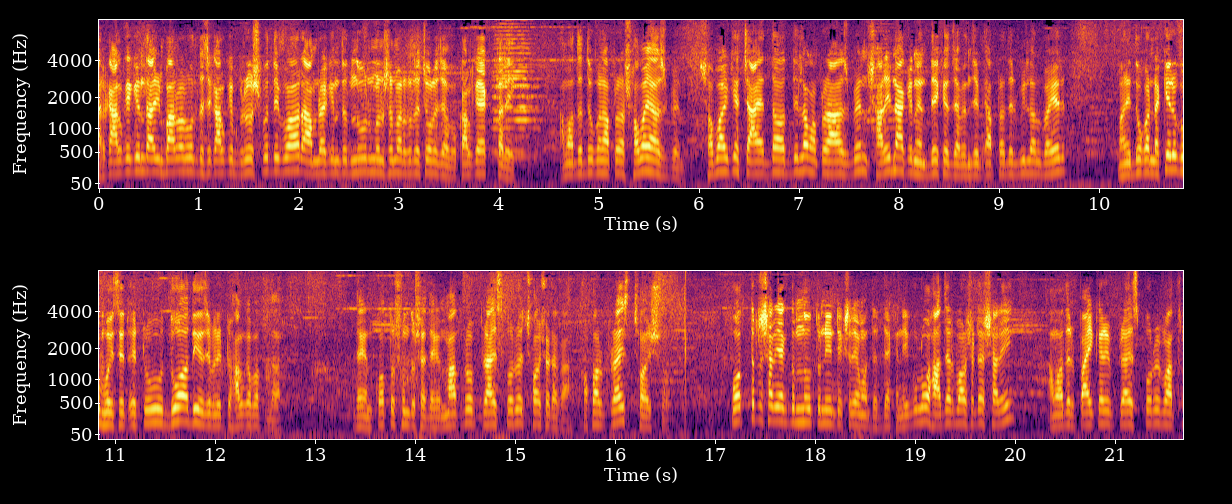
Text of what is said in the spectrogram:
আর কালকে কিন্তু আমি বারবার বলতেছি, কালকে বৃহস্পতিবার আমরা কিন্তু নূর মনসুর মার্কেটে চলে যাব, কালকে এক তারিখ। আমাদের দোকানে আপনারা সবাই আসবেন। সবাইকে চায়ের দাওয়াত দিলাম, আপনারা আসবেন, শাড়ি না কেনেন, দেখে যাবেন যে আপনাদের বিলাল ভাইয়ের মানে দোকানটা কীরকম হয়েছে, একটু দোয়া দিয়ে যাবেন, একটু হালকা পাতলা। দেখেন, কত সুন্দর শাড়ি, দেখেন, মাত্র প্রাইস পড়বে ছয়শো টাকা অফার প্রাইস ছয়শো। প্রত্যেকটা শাড়ি একদম নতুন ইনটেক শাড়ি আমাদের দেখেন, এগুলো হাজার বারোশো টাকা শাড়ি। আমাদের পাইকারি প্রাইস পড়বে মাত্র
